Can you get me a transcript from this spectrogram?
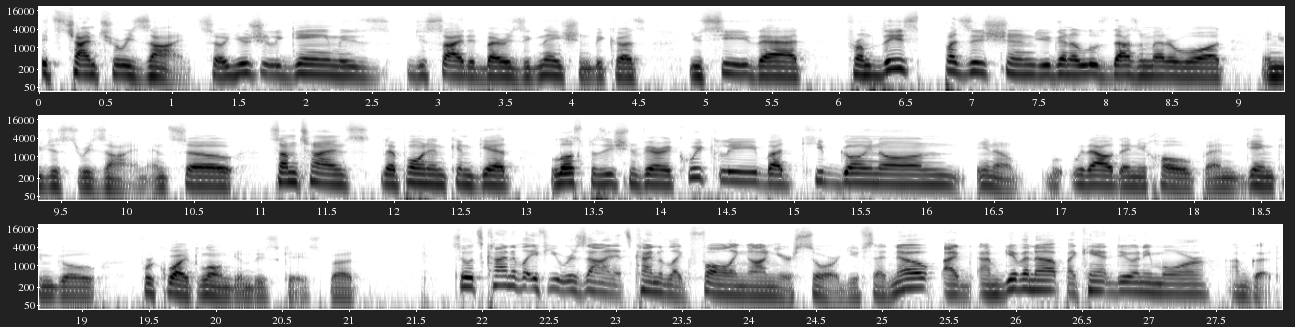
it's time to resign. So usually game is decided by resignation because you see that from this position you're gonna lose doesn't matter what and you just resign. And so sometimes the opponent can get lost position very quickly but keep going on, you know, w- without any hope and game can go for quite long in this case. But So it's kind of like if you resign, it's kind of like falling on your sword. You've said, "Nope, I, I'm giving up. I can't do anymore. I'm good."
